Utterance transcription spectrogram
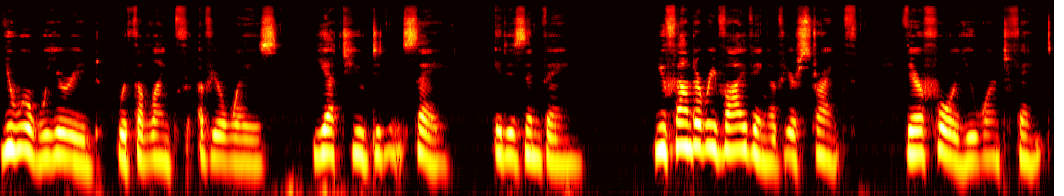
You were wearied with the length of your ways, yet you didn't say, It is in vain. You found a reviving of your strength, therefore you weren't faint.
